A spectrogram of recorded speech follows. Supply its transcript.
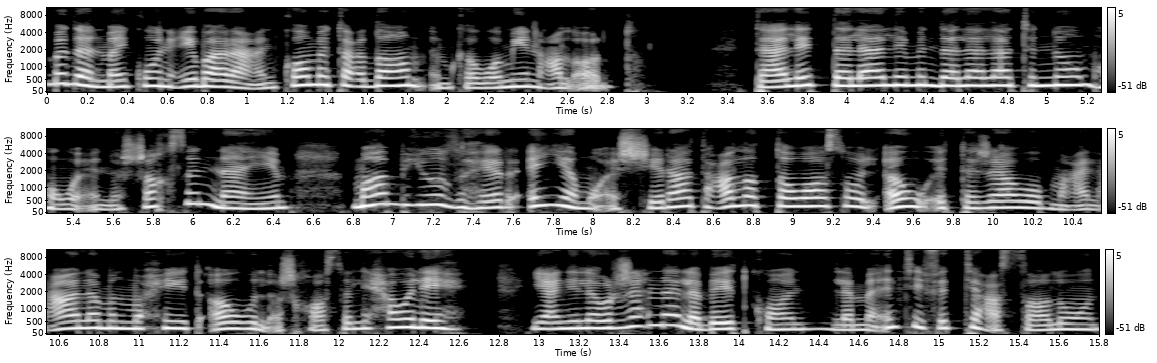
بدل ما يكون عبارة عن كومة عظام مكومين على الأرض. ثالث دلالة من دلالات النوم هو أن الشخص النايم ما بيظهر أي مؤشرات على التواصل أو التجاوب مع العالم المحيط أو الأشخاص اللي حواليه. يعني لو رجعنا لبيتكم لما أنت فتي على الصالون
